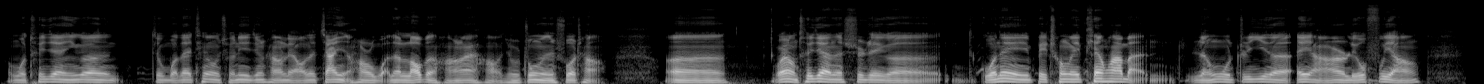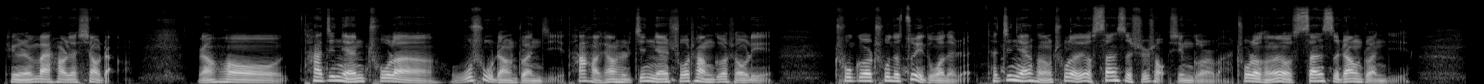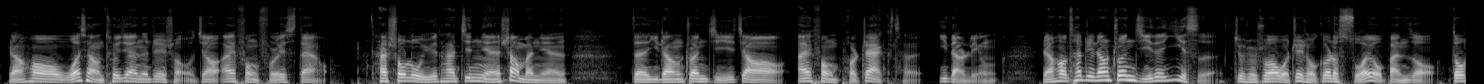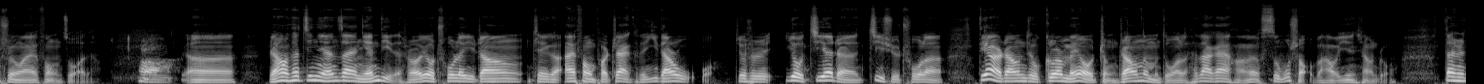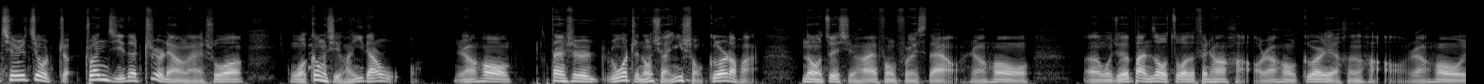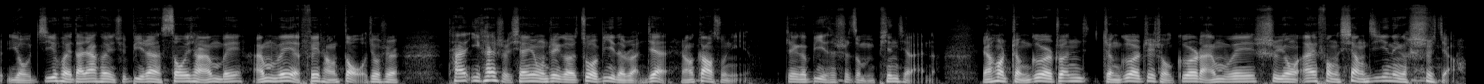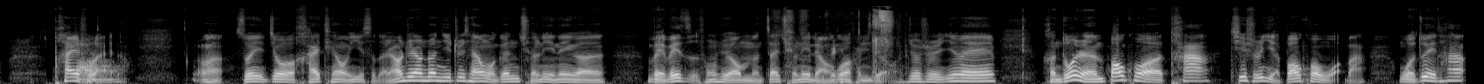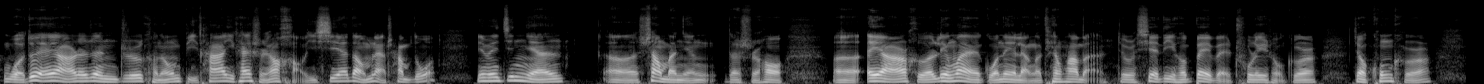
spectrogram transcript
我推荐一个，就我在听友群里经常聊的加引号我的老本行爱好，就是中文说唱。嗯、我想推荐的是这个国内被称为天花板人物之一的 A.R. 刘福阳，这个人外号叫校长。然后他今年出了无数张专辑，他好像是今年说唱歌手里出歌出的最多的人。他今年可能出了得有三四十首新歌吧，出了可能有三四张专辑。然后我想推荐的这首叫《iPhone Freestyle》，它收录于他今年上半年的一张专辑叫《iPhone Project 一点零》。然后他这张专辑的意思就是说我这首歌的所有伴奏都是用 iPhone 做的。啊，呃，然后他今年在年底的时候又出了一张这个 iPhone Project 的1.5，就是又接着继续出了第二张，就歌没有整张那么多了，它大概好像有四五首吧，我印象中。但是其实就整专辑的质量来说，我更喜欢一点五。然后，但是如果只能选一首歌的话，那我最喜欢 iPhone Freestyle。然后。呃，我觉得伴奏做得非常好，然后歌也很好，然后有机会大家可以去 B 站搜一下 MV，MV 也非常逗，就是他一开始先用这个作弊的软件，然后告诉你这个 beat 是怎么拼起来的，然后整个专整个这首歌的 MV 是用 iPhone 相机那个视角拍出来的，啊，所以就还挺有意思的。然后这张专辑之前我跟群里那个伟伟子同学，我们在群里聊过很久，就是因为很多人，包括他，其实也包括我吧，我对他，我对 AR 的认知可能比他一开始要好一些，但我们俩差不多。因为今年，呃，上半年的时候，呃，AR 和另外国内两个天花板，就是谢帝和贝贝出了一首歌叫《空壳》，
